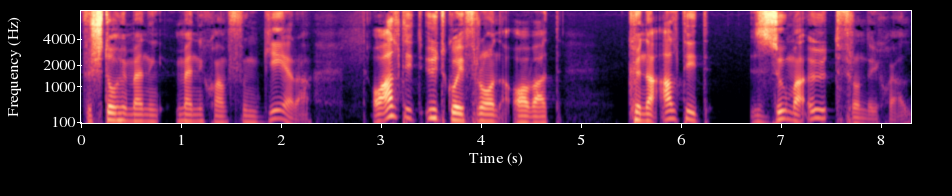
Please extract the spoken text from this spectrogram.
förstå hur män, människan fungerar. Och alltid utgå ifrån av att kunna alltid zooma ut från dig själv.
